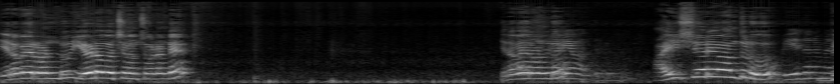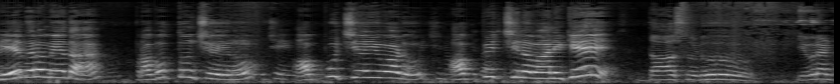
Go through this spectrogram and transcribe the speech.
ఇరవై రెండు ఏడో వచ్చిన చూడండి. ఇరవై రెండు. ఐశ్వర్యవంతుడు. పేదల మీద ప్రభుత్వం చేయును. అప్పు చేయువాడు అప్పిచ్చిన వానికి దాసుడు. ఎవరంట?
